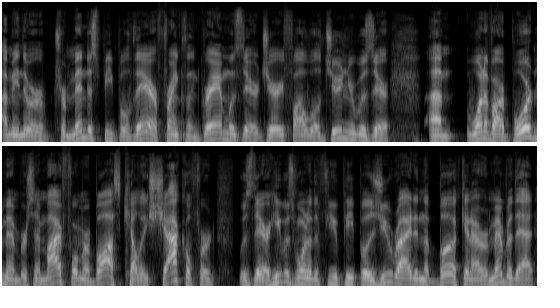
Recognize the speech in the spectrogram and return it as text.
I mean, there were tremendous people there. Franklin Graham was there, Jerry Falwell Jr. was there. Um, one of our board members and my former boss, Kelly Shackelford, was there. He was one of the few people, as you write in the book, and I remember that,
